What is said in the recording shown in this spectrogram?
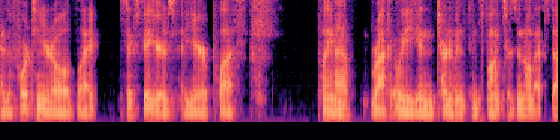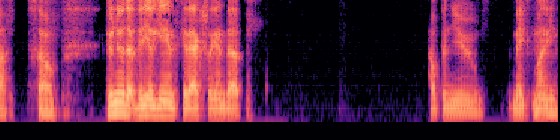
as a 14 year old like six figures a year plus playing Wow. Rocket League and tournaments and sponsors and all that stuff. So, who knew that video games could actually end up helping you make money,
